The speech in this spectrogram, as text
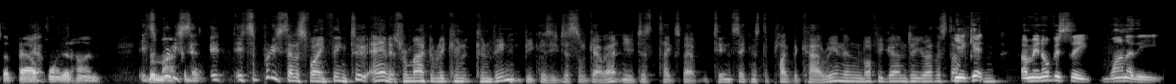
the power yep. point at home. It's pretty, it, it's a pretty satisfying thing too, and it's remarkably con- convenient because you just sort of go out and it just takes about ten seconds to plug the car in, and off you go and do your other stuff. You get, I mean, obviously, one of the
